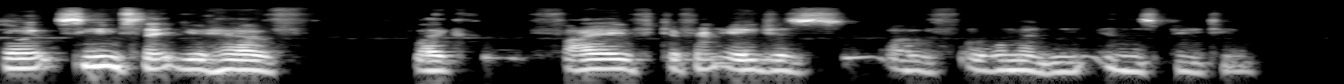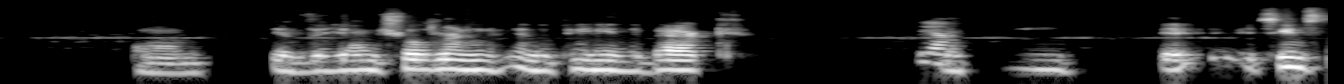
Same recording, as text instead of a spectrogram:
So it seems that you have like five different ages of a woman in this painting. Um, you have the young children in the painting in the back. Yeah. It, it seems,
